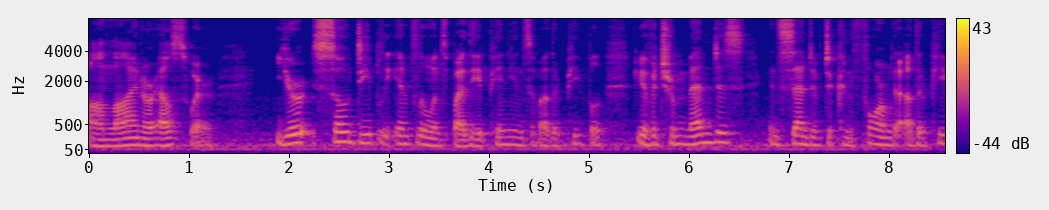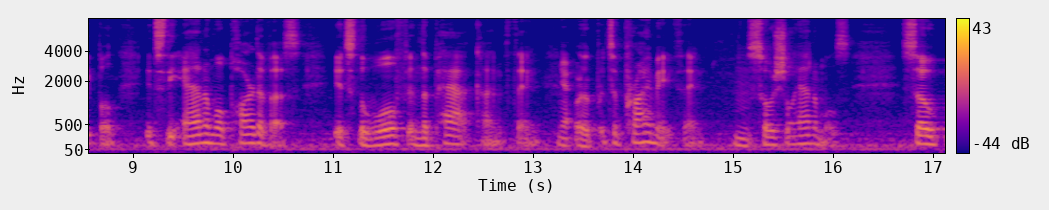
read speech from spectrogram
online or elsewhere. You're so deeply influenced by the opinions of other people. You have a tremendous incentive to conform to other people. It's the animal part of us. It's the wolf in the pack kind of thing. Yeah. Or it's a primate thing, Mm. social animals. So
